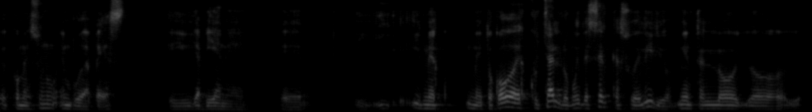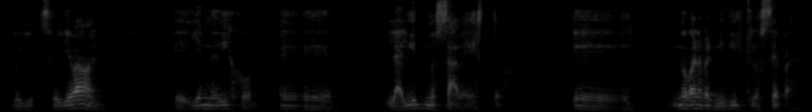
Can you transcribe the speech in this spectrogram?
eh, comenzó en Budapest y ya viene. Eh, y, me, me, tocó escucharlo muy de cerca, su delirio, mientras lo, lo, se lo llevaban. y él me dijo, la LID no sabe esto, no van a permitir que lo sepa.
